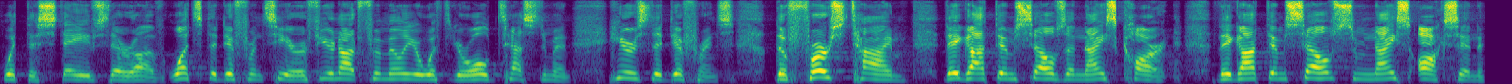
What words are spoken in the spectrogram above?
with the staves thereof. What's the difference here? If you're not familiar with your Old Testament, here's the difference. The first time they got themselves a nice cart, they got themselves some nice oxen.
